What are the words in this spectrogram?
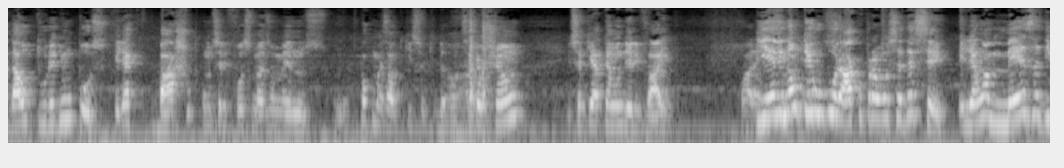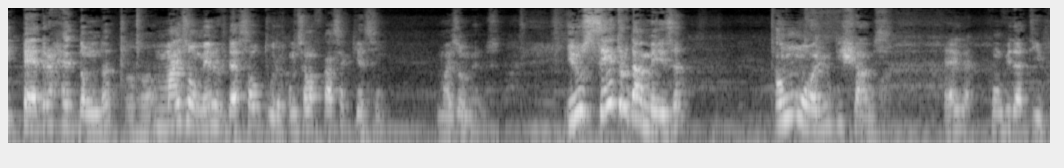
da altura de um poço. Ele é baixo, como se ele fosse mais ou menos. um pouco mais alto que isso aqui. Uhum. Isso aqui é o chão, isso aqui é até onde ele vai. 40 E ele não tem um buraco para você descer. Ele é uma mesa de pedra redonda, Aham. mais ou menos dessa altura, como se ela ficasse aqui assim, mais ou menos. E no centro da mesa há um óleo de chaves, Pega. convidativo,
